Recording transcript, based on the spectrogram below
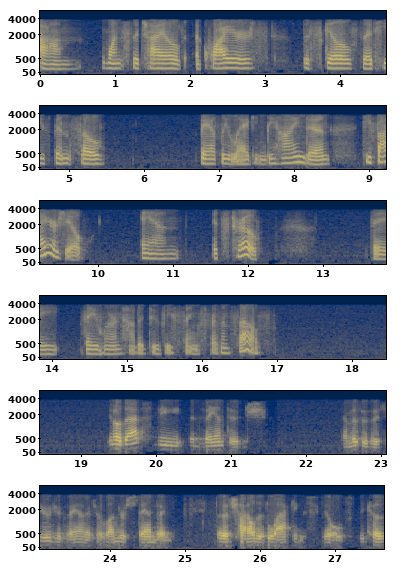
um, once the child acquires the skills that he's been so badly lagging behind in, he fires you. And it's true. They they learn how to do these things for themselves. You know, that's the advantage, and this is a huge advantage of understanding that a child is lacking skills because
